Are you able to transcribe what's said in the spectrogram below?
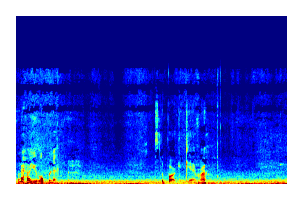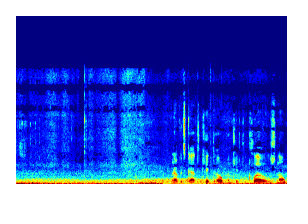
wonder how you open it. It's the parking camera. Wonder if it's got the kick to open, kick to close. Nope.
